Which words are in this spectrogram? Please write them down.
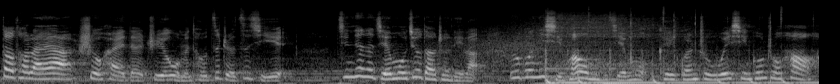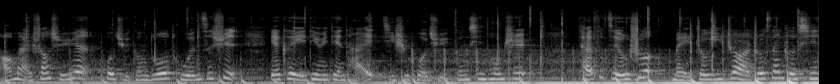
到头来啊，受害的只有我们投资者自己。今天的节目就到这里了。如果你喜欢我们的节目，可以关注微信公众号“好买商学院”获取更多图文资讯，也可以订阅电台，及时获取更新通知。财富自由说，每周一、周二、周三更新。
